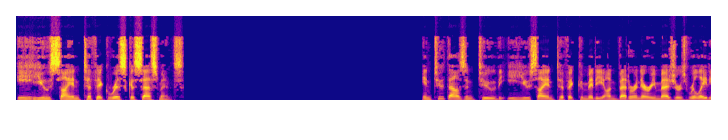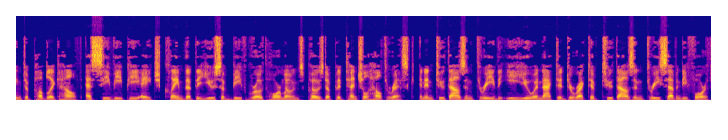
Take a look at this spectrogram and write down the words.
EU scientific risk assessments In 2002 the EU Scientific Committee on Veterinary Measures Relating to Public Health claimed that the use of beef growth hormones posed a potential health risk, and in 2003 the EU enacted Directive 2003/74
